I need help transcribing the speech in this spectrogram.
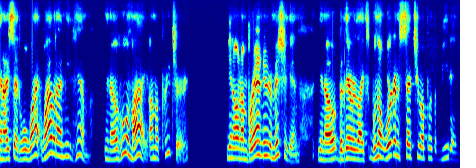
And I said, Well, why why would I meet him? You know, who am I? I'm a preacher. You know, and I'm brand new to Michigan, you know, but they were like, Well, no, we're gonna set you up with a meeting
